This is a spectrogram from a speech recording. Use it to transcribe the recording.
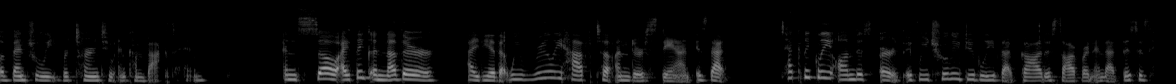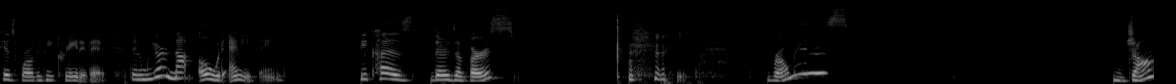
eventually return to and come back to him. And so i think another idea that we really have to understand is that technically on this earth if we truly do believe that god is sovereign and that this is his world and he created it then we are not owed anything. Because there's a verse romans? John,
